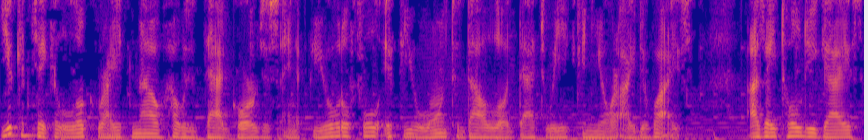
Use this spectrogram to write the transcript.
you can take a look right now how is that gorgeous and beautiful if you want to download that tweak in your iDevice. As I told you guys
